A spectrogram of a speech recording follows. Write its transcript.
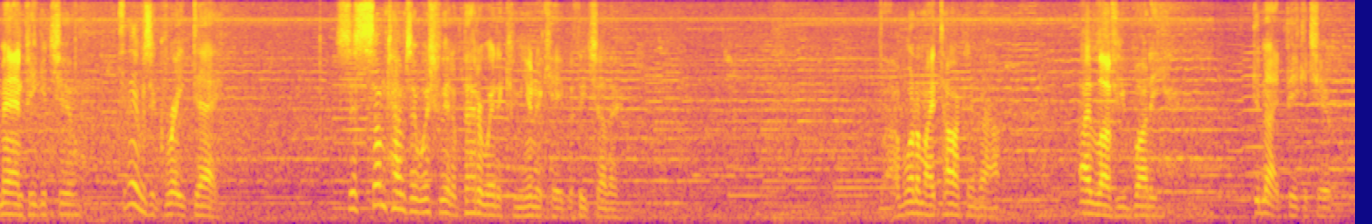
Man, Pikachu, today was a great day. It's just sometimes I wish we had a better way to communicate with each other. Uh, what am I talking about? I love you, buddy. Good night, Pikachu.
